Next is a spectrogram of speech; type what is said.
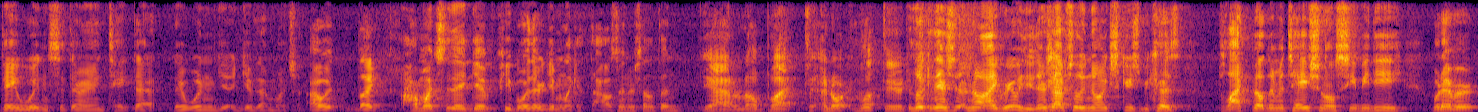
they wouldn't sit there and take that. They wouldn't get, give that much. I would like. How much do they give people? They're giving like a thousand or something. Yeah, I don't know, but to, in or- look, dude. Look, there's no. I agree with you. There's Yeah. absolutely no excuse because Black Belt Invitational, CBD, whatever,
